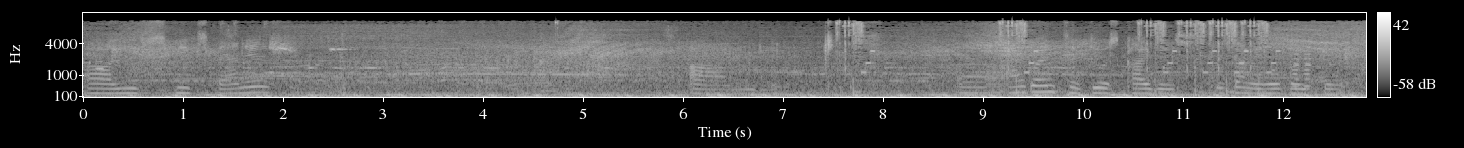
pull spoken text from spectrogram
Uh, you speak Spanish? Uh. Uh, I'm going to do a sky boost. This time I hope I get.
